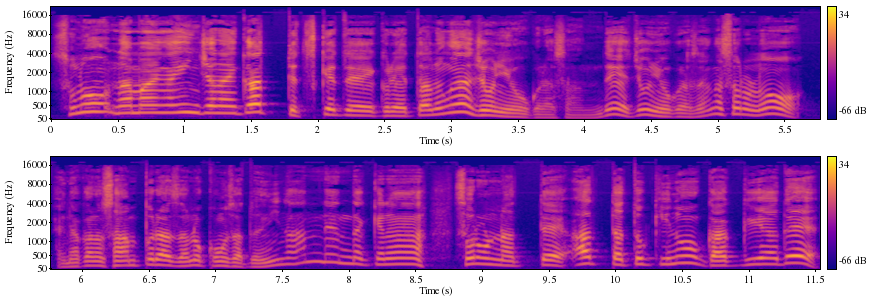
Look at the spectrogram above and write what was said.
その名前がいいんじゃないかってつけてくれたのがジョニー大倉さんでジョニー大倉さんがソロの中野サンプラザのコンサートに何年だっけなソロになって会った時の楽屋で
